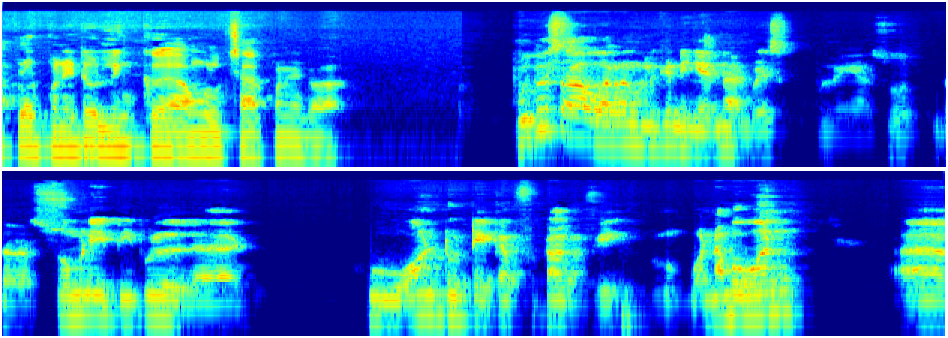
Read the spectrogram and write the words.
அப்லோட் பண்ணிட்டு ஒரு லிங்க் அவங்களுக்கு ஷேர் பண்ணிடுவேன். புதுசா வர்றவங்களுக்கு நீங்க என்ன அட்வைஸ் பண்ணுவீங்க? So so many people who want to take up photography number one uh,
